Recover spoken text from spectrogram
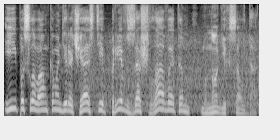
И, по словам командира части, превзошла в этом многих солдат.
